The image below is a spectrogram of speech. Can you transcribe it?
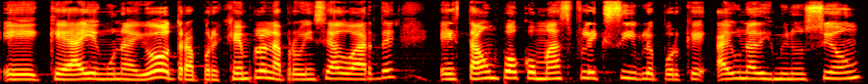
eh, que hay en una y otra. Por ejemplo, en la provincia de Duarte está un poco más flexible porque hay una disminución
